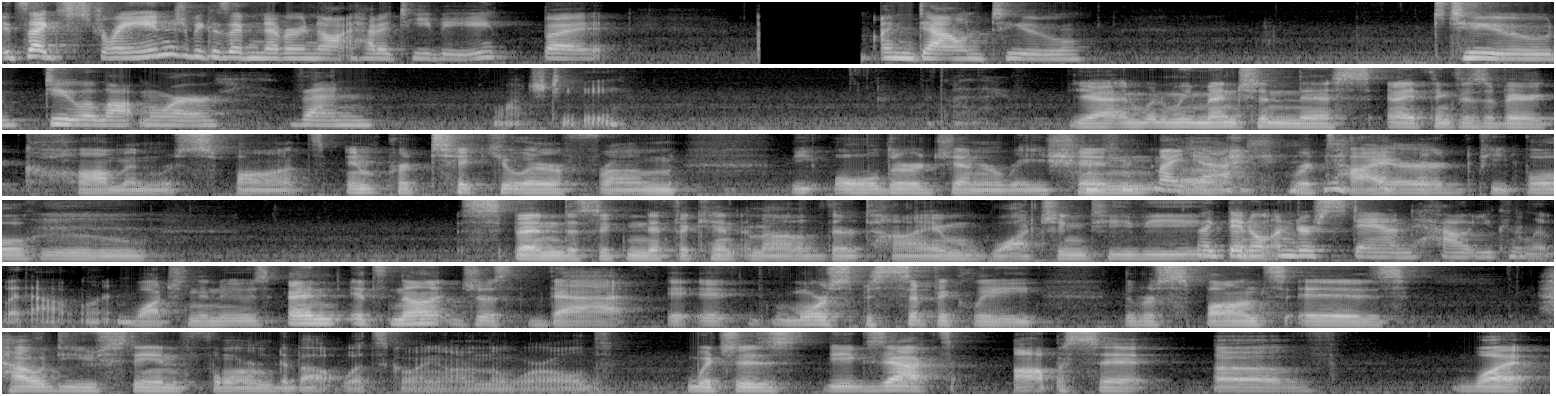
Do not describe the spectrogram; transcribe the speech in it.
It's like strange because I've never not had a TV, but um, I'm down to to do a lot more than watch TV. With my life. Yeah, and when we mention this, and I think there's a very common response, in particular from the older generation My dad. retired people who spend a significant amount of their time watching TV. Like they don't understand how you can live without one. watching the news and it's not just that it, it more specifically the response is how do you stay informed about what's going on in the world which is the exact opposite of what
